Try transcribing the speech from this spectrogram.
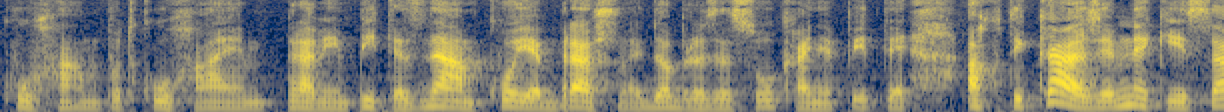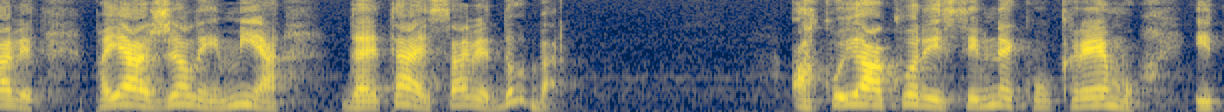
kuham pod kuhajem, pravim pite, znam koje brašno je dobro za sukanje pite. Ako ti kažem neki savjet, pa ja želim Mija da je taj savjet dobar. Ako ja koristim neku kremu i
